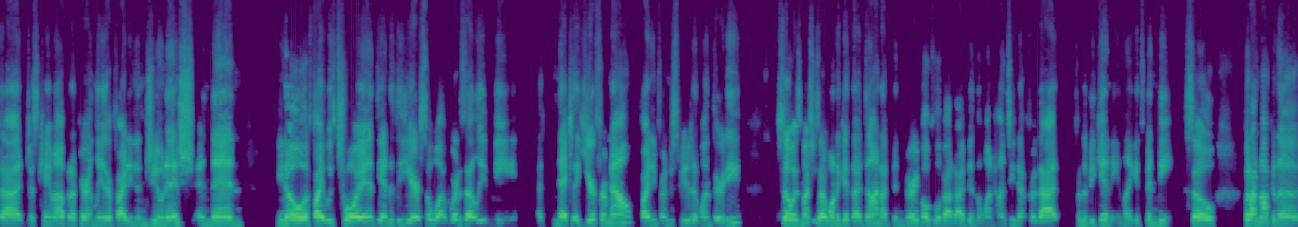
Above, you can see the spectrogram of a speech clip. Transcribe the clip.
that just came up, and apparently they're fighting in June-ish, and then you know, a fight with Choi at the end of the year. So what? Where does that leave me at next a year from now, fighting for undisputed at 130? So as much as I want to get that done, I've been very vocal about it. I've been the one hunting it for that from the beginning. Like it's been me. So, but I'm not gonna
